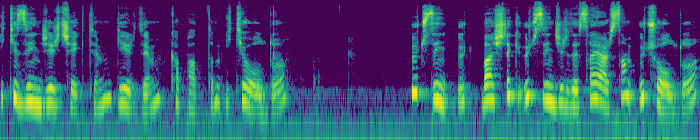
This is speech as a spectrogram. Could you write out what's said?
2 zincir çektim, girdim, kapattım. 2 oldu. 3 zin üç, baştaki 3 zinciri de sayarsam 3 oldu.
